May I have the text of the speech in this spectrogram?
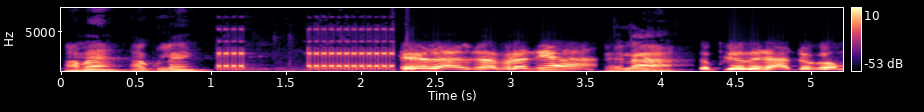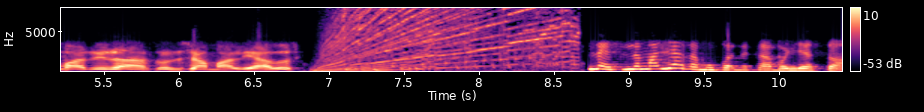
Αμέ, άκου λέει. Έλα, Ελληνοφρένια. Έλα. Το πιο δυνατό κομμάτι ήταν αυτό της Αμαλιάδος. Ναι, στην Αμαλιάδα μου είπανε να εμβολιαστώ.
